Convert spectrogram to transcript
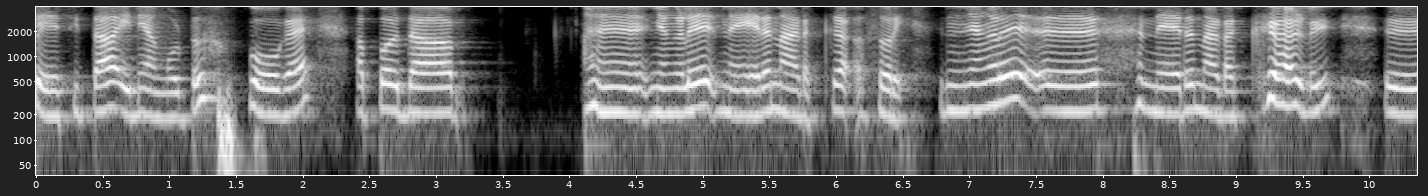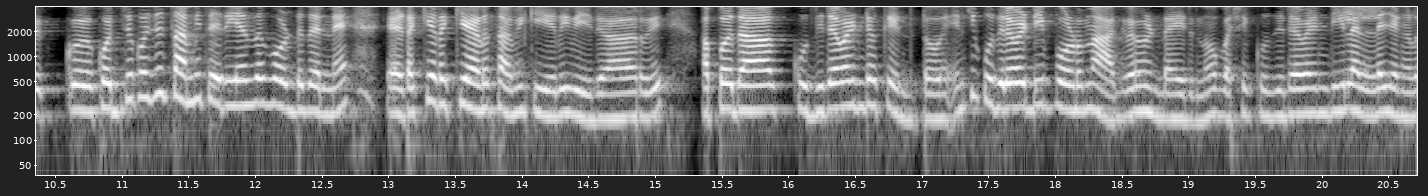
പേസിത്ത ഇനി അങ്ങോട്ട് പോകാൻ. അപ്പോൾ ഇതാ ഞങ്ങൾ നേരെ നടക്കുക സോറി ഞങ്ങൾ നേരെ നടക്കുകയാണ്. കൊഞ്ച കൊഞ്ച തമ്മി തെരിയുന്നത് കൊണ്ട് തന്നെ ഇടയ്ക്കിടയ്ക്കാണ് തമി കയറി വരാറ്. അപ്പോൾ ഇതാ കുതിരവണ്ടിയൊക്കെ ഉണ്ട് കേട്ടോ എനിക്ക് കുതിരവണ്ടിയിൽ പോകണമെന്ന് ആഗ്രഹം ഉണ്ടായിരുന്നു. പക്ഷേ കുതിരവണ്ടിയിലല്ല ഞങ്ങൾ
